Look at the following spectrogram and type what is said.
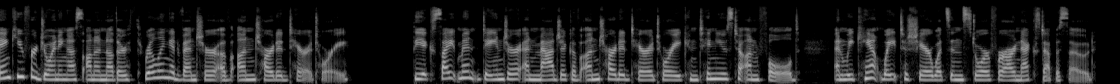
Thank you for joining us on another thrilling adventure of uncharted territory. The excitement, danger, and magic of uncharted territory continues to unfold, and we can't wait to share what's in store for our next episode.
